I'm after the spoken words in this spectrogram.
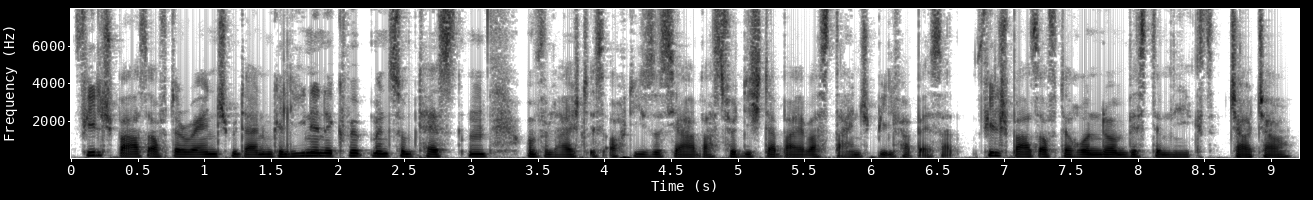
viel Spaß auf der Range mit deinem geliehenen Equipment zum Testen und vielleicht ist auch dieses Jahr was für dich dabei, was dein Spiel verbessert. Viel Spaß auf der Runde und bis demnächst. Ciao, ciao.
